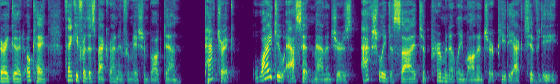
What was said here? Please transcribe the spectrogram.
very good okay thank you for this background information bogdan patrick why do asset managers actually decide to permanently monitor PD activity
